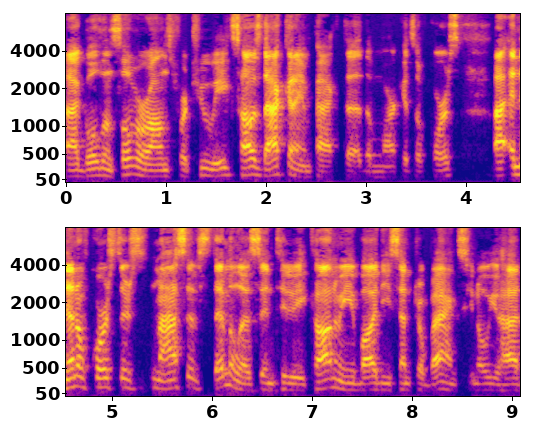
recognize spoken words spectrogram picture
uh, gold and silver rounds for two weeks. How is that going to impact the, the markets, of course? Uh, and then, of course, there's massive stimulus into the economy by the central banks. You know, you had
